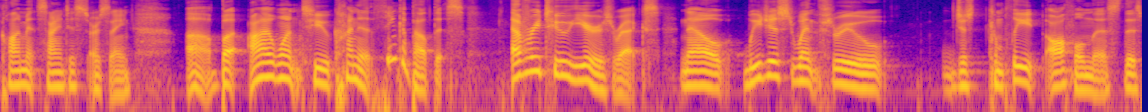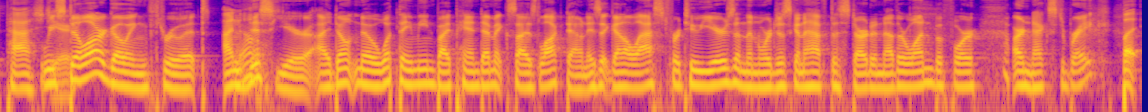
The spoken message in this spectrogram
climate scientists are saying. Uh, but I want to kind of think about this every two years, Rex. Now we just went through just complete awfulness this past We year. We still are going through it I know. this year. I don't know what they mean by pandemic sized lockdown. Is it going to last for two years and then we're just going to have to start another one before our next break? But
